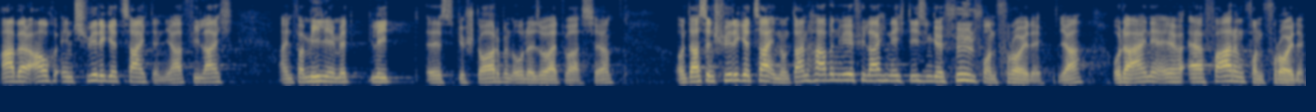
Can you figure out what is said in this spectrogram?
aber auch in schwierige Zeiten. Ja, vielleicht ein Familienmitglied ist gestorben oder so etwas. Ja, und das sind schwierige Zeiten. Und dann haben wir vielleicht nicht diesen Gefühl von Freude, ja, oder eine Erfahrung von Freude.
